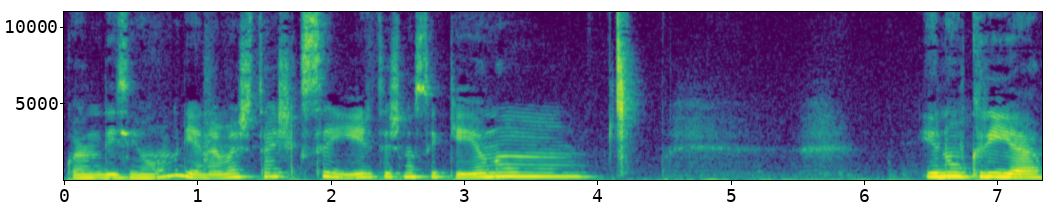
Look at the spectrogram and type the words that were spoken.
Quando diziam, oh Mariana, mas tens que sair, tens não sei o quê. Eu não. Eu não queria.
